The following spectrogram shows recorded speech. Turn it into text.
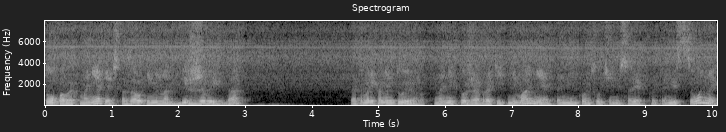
топовых монет, я бы сказал, именно биржевых, да. Поэтому рекомендую на них тоже обратить внимание. Это ни в коем случае не совет какой-то инвестиционный,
